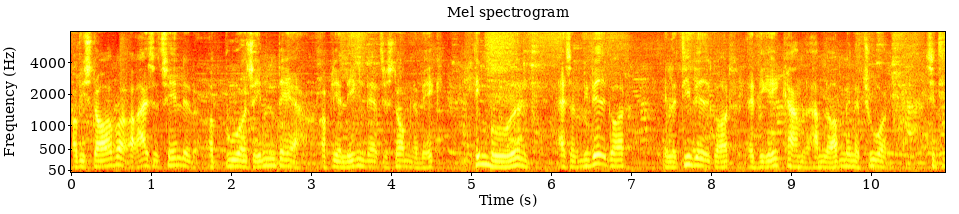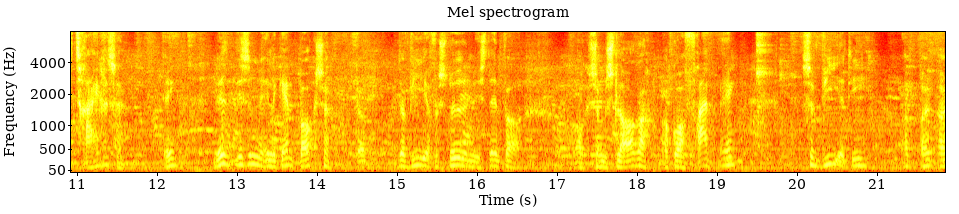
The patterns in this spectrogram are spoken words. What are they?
og vi stopper og rejser til det og burer os inden der og bliver liggende der til stormen er væk. Det er måden. Altså, vi ved godt, eller de ved godt, at vi kan ikke kan hamle op med naturen. Så de trækker sig. Ikke? Lidt ligesom en elegant bokser, der, der viger for stødene, i stedet for, og, som slokker og går frem. Ikke? Så viger de, og, og, og,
